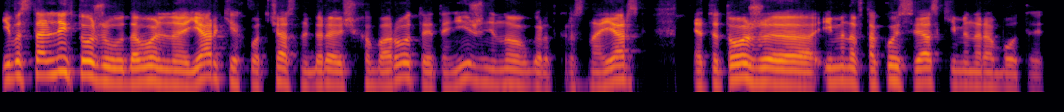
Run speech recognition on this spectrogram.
И в остальных тоже у довольно ярких, вот сейчас набирающих обороты, это Нижний Новгород, Красноярск, это тоже именно в такой связке именно работает.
